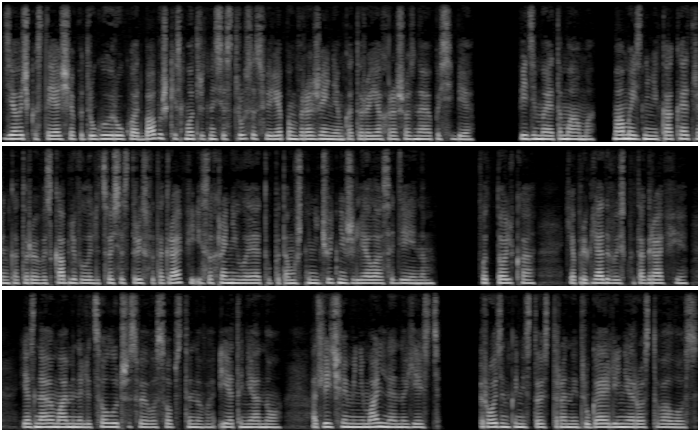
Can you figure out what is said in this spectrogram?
Девочка, стоящая по другую руку от бабушки, смотрит на сестру со свирепым выражением, которое я хорошо знаю по себе. Видимо, это мама. Мама из дневника Кэтрин, которая выскабливала лицо сестры с фотографии и сохранила эту, потому что ничуть не жалела о содеянном. Вот только я приглядываюсь к фотографии. Я знаю мамино лицо лучше своего собственного, и это не оно. Отличие минимальное, но есть. Родинка не с той стороны, другая линия роста волос.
